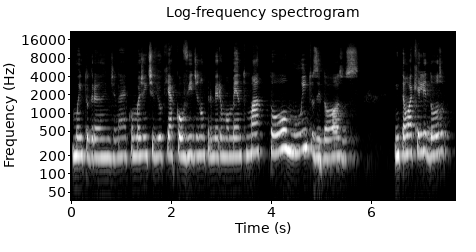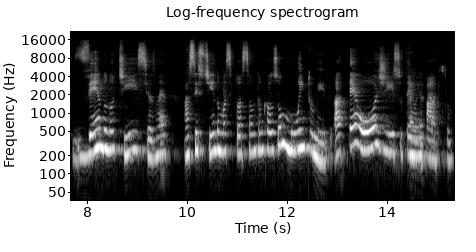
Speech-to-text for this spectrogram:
muito grande, né? Como a gente viu que a Covid, num primeiro momento, matou muitos idosos. Então, aquele idoso vendo notícias, né? Assistindo uma situação, então causou muito medo. Até hoje isso tem Ainda um impacto.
